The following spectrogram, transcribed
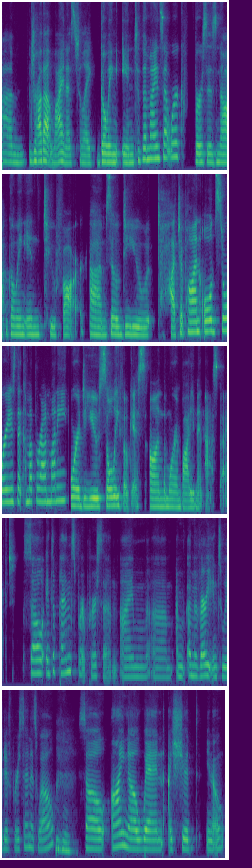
um, draw that line as to like going into the mindset work versus not going in too far? Um, so, do you touch upon old stories that come up around money, or do you solely focus on the more embodiment aspect? So it depends per person. I'm um, I'm I'm a very intuitive person as well. Mm-hmm. So I know when I should, you know,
